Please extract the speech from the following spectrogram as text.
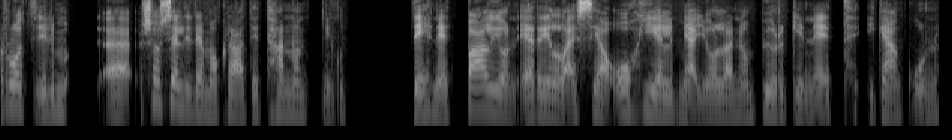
Ruotsin, ää, sosiaalidemokraatithan on niin kuin tehneet paljon erilaisia ohjelmia, joilla ne on pyrkineet ikään kuin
